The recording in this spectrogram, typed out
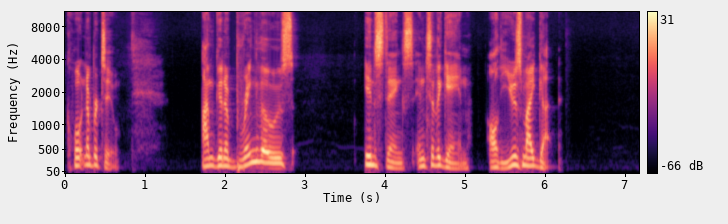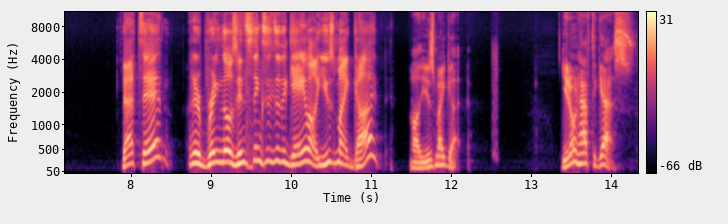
quote number two. I'm gonna bring those instincts into the game, I'll use my gut. That's it? I'm going to bring those instincts into the game. I'll use my gut. I'll use my gut. You don't have to guess.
